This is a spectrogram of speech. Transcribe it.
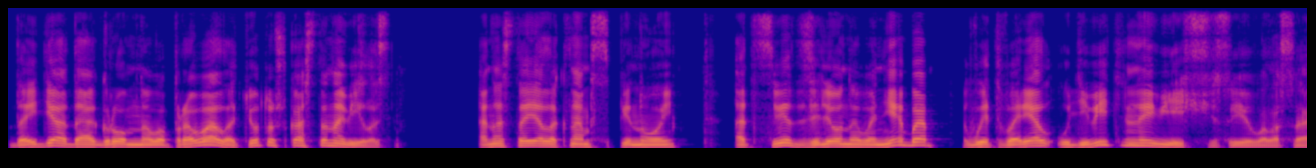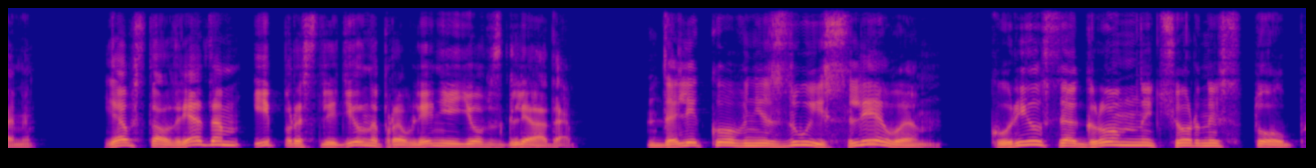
Дойдя до огромного провала, тетушка остановилась. Она стояла к нам спиной, а цвет зеленого неба вытворял удивительные вещи с ее волосами. Я встал рядом и проследил направление ее взгляда. Далеко внизу и слева курился огромный черный столб.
